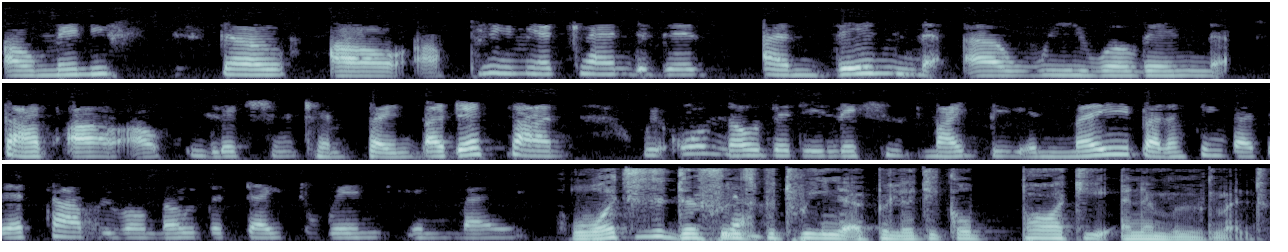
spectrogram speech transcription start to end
our manifesto, our, our premier candidates, and then uh, we will then start our, our election campaign. By that time, we all know that the elections might be in May, but I think by that time we will know the date when in May. What's the difference yeah. between a political party and a movement?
